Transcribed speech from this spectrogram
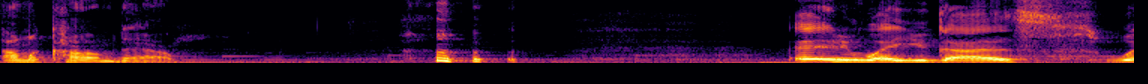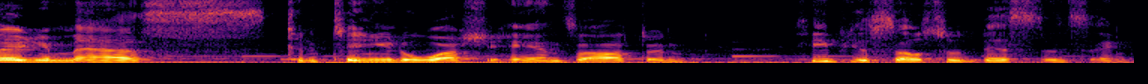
I'm to calm down. anyway, you guys, wear your masks, continue to wash your hands often, keep your social distancing.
